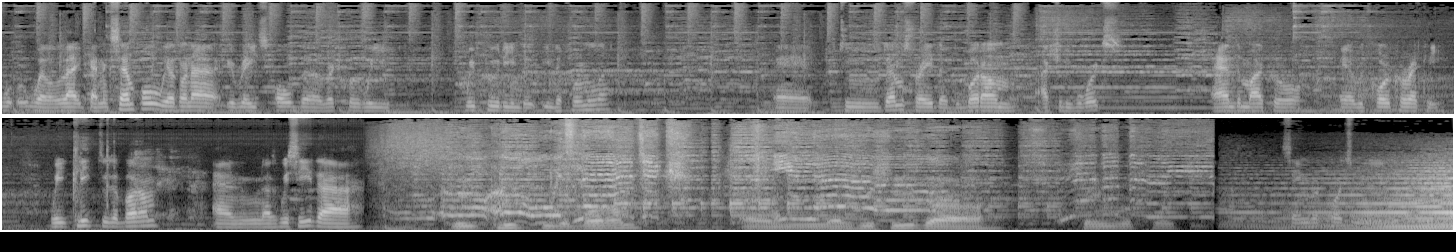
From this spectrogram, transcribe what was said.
well, like an example, we are gonna erase all the record we we put in the in the formula uh, to demonstrate that the bottom actually works and the macro uh, record correctly. We click to the bottom, and as we see the same records we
